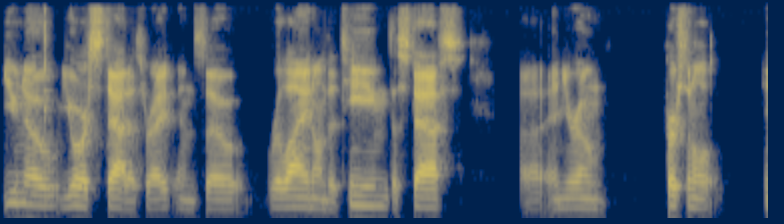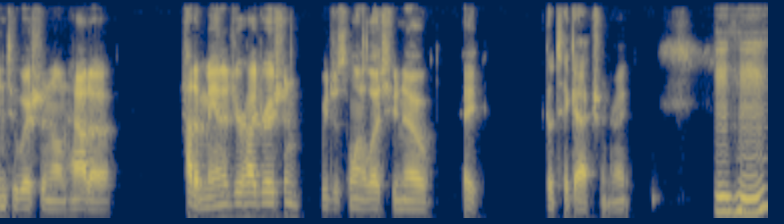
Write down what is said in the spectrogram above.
you know your status, right? And so relying on the team, the staffs, uh, and your own personal intuition on how to how to manage your hydration. We just want to let you know, hey, go take action, right? Mm-hmm.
